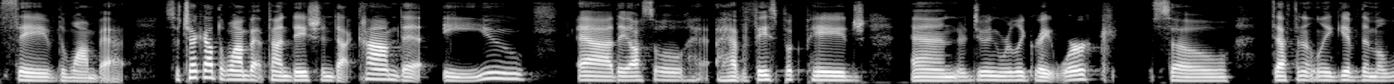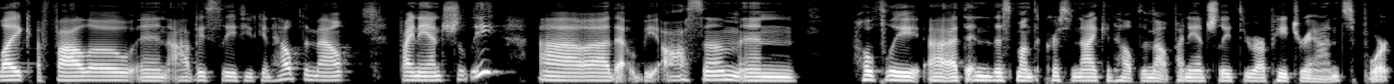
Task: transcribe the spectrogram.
save the wombat. So check out the wombatfoundation.com.au. Uh, they also ha- have a Facebook page and they're doing really great work. So definitely give them a like, a follow, and obviously, if you can help them out financially, uh, that would be awesome. And hopefully, uh, at the end of this month, Chris and I can help them out financially through our Patreon support.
